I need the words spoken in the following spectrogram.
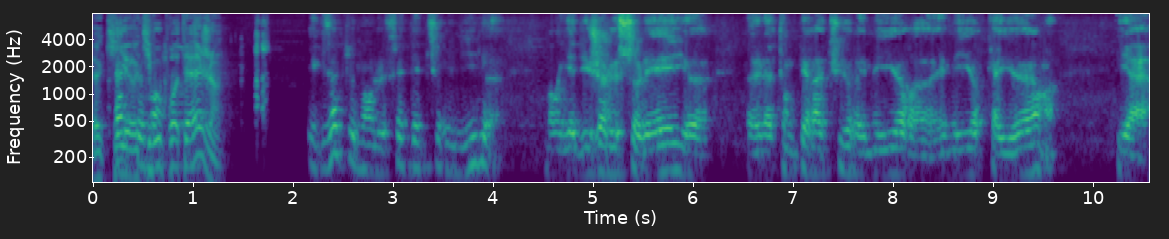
euh, qui, euh, qui, vous protège? Exactement. Le fait d'être sur une île, bon, il y a déjà le soleil, la température est meilleure, est meilleure qu'ailleurs. Il y, a,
